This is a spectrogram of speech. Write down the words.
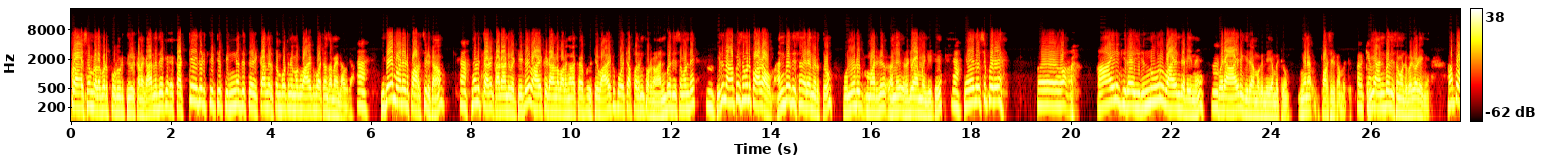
പ്രാവശ്യം വിളവെടുപ്പോടുകൂടി തീർക്കണം കാരണം ഇത് കട്ട് ചെയ്തെടുത്തിട്ട് പിന്നെ ഇത് തെഴുക്കാൻ നിർത്തുമ്പോൾ തന്നെ നമുക്ക് വാഴക്ക് പോറ്റാൻ സമയം ഉണ്ടാവില്ല. ഇതേപോലെ പറിച്ചെടുക്കണം. എന്നിട്ട് കടാണ്ട് വെട്ടിയിട്ട് വാഴക്ക് ഇടാനുള്ള വളങ്ങളൊക്കെ ഇട്ട് വാഴക്ക് പോയിട്ട് അപ്പൊ തന്നെ തുടങ്ങണം. അൻപത് ദിവസം കൊണ്ട്. ഇത് നാൽപ്പത് ദിവസം കൊണ്ട് പാകാവും. അൻപത് ദിവസം വരെ നിർത്തും. ഒന്നുകൂടി മരട് ഒന്ന് റെഡി ആകാൻ വേണ്ടിയിട്ട്. ഏകദേശം ഇപ്പൊ ഒരു ആയിരം കിലോ ഇരുന്നൂറ് വാഴന്റെ ഇടയിൽ നിന്ന്. ഒരു ആയിരം കിലോ നമുക്ക് എന്ത് ചെയ്യാൻ പറ്റും? ഇങ്ങനെ പറിച്ചെടുക്കാൻ പറ്റും. ഈ അൻപത് ദിവസം കൊണ്ട് പരിപാടി കഴിഞ്ഞ്. അപ്പൊ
